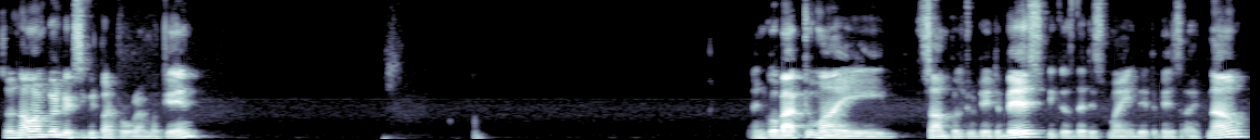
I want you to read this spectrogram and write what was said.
So now I'm going to execute my program again. And go back to my sample 2 database because that is my database right now.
